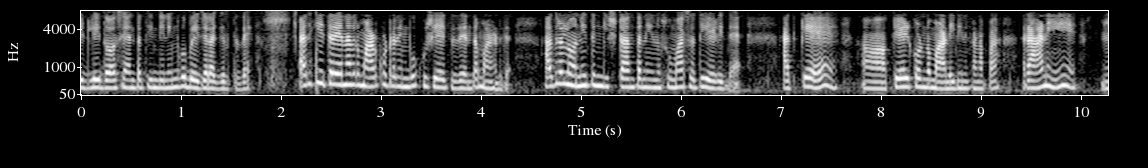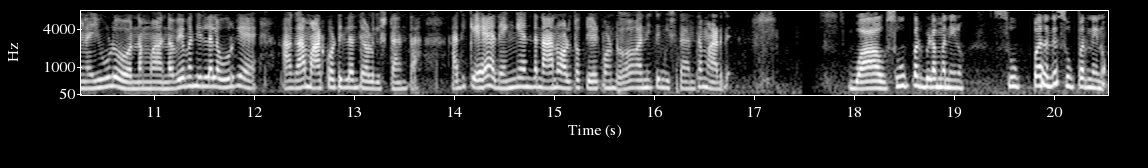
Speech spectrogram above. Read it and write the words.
ಇಡ್ಲಿ, ದೋಸೆ ಅಂತ ತಿಂದು ನಿಮಗೂ ಬೇಜಾರಾಗಿರ್ತದೆ. ಅದಕ್ಕೆ ಈ ಥರ ಏನಾದರೂ ಮಾಡಿಕೊಟ್ರೆ ನಿಮಗೂ ಖುಷಿ ಆಯ್ತದೆ ಅಂತ ಮಾಡಿದೆ. ಅದರಲ್ಲಿ ತಿಂಗೆ ಇಷ್ಟ ಅಂತ ನೀನು ಸುಮಾರು ಸತಿ ಹೇಳಿದ್ದೆ. ಅದಕ್ಕೆ ಕೇಳ್ಕೊಂಡು ಮಾಡಿದ್ದೀನಿ ಕಣಪ್ಪ. ರಾಣಿ ಇವಳು ನಮ್ಮ ನವ್ಯ ಬಂದಿಲ್ಲಲ್ಲ ಊರಿಗೆ, ಆಗ ಮಾಡ್ಕೊಟ್ಟಿಲ್ಲ ಅಂತ ಅವಳಿಗೆ ಇಷ್ಟ ಅಂತ. ಅದಕ್ಕೆ ಅದು ಹೆಂಗೆ ಅಂತ ನಾನು ಅವಳ್ತೋ ಕೇಳಿಕೊಂಡು ಒನಿ ತಿಂಗೆ ಇಷ್ಟ ಅಂತ ಮಾಡಿದೆ. ವಾವ್, ಸೂಪರ್ ಬಿಡಮ್ಮ ನೀನು. ಸೂಪರ್ ಅಂದರೆ ಸೂಪರ್ ನೀನು.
